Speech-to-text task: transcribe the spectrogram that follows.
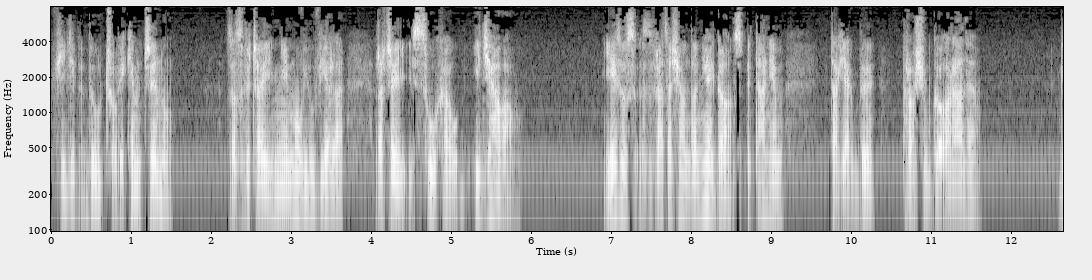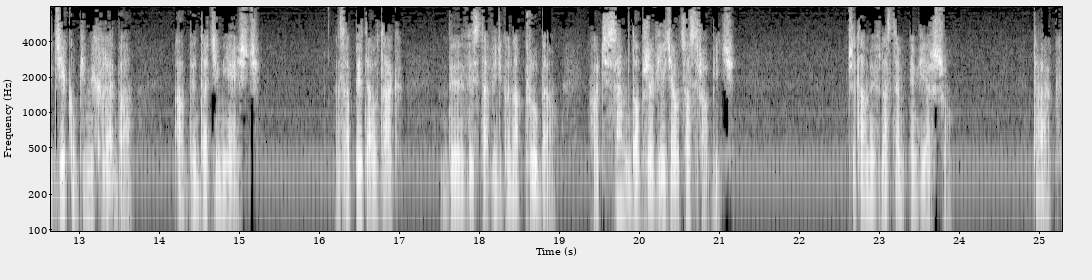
Filip był człowiekiem czynu. Zazwyczaj nie mówił wiele, raczej słuchał i działał. Jezus zwraca się do niego z pytaniem, tak jakby prosił go o radę. Gdzie kupimy chleba, aby dać im jeść? Zapytał tak, by wystawić go na próbę, choć sam dobrze wiedział, co zrobić. Czytamy w następnym wierszu. Tak,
